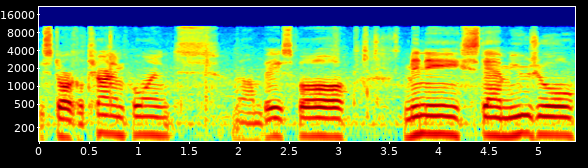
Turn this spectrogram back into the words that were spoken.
Historical turning point, non-baseball, mini, Stan Musial,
